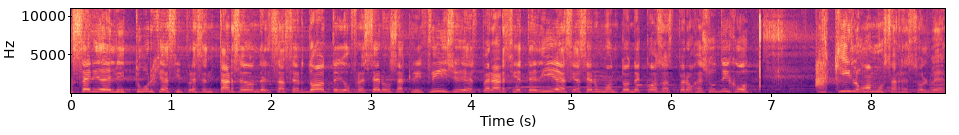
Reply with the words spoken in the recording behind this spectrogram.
serie de liturgias y presentarse donde el sacerdote y ofrecer un sacrificio y esperar siete días y hacer un montón de cosas. Pero Jesús dijo, aquí lo vamos a resolver.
